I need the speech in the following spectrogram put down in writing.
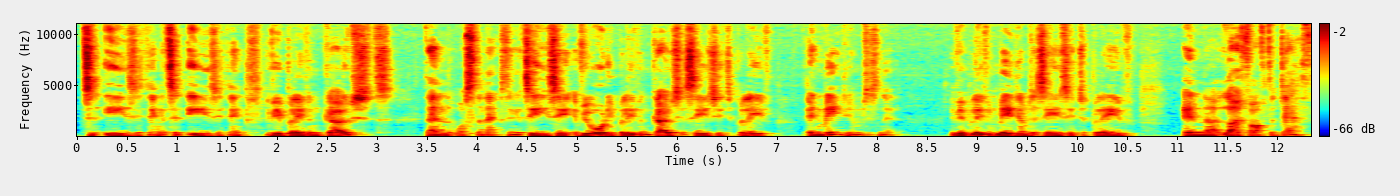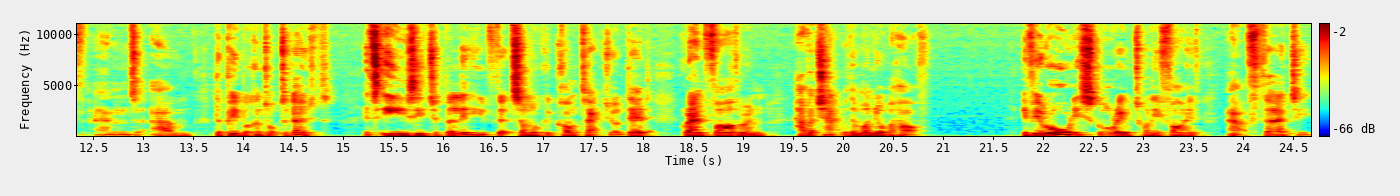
It's an easy thing. It's an easy thing. If you believe in ghosts, then what's the next thing? It's easy. If you already believe in ghosts, it's easy to believe in mediums, isn't it? If you believe in mediums, it's easy to believe in uh, life after death and um, that people can talk to ghosts. It's easy to believe that someone could contact your dead grandfather and have a chat with him on your behalf. If you're already scoring 25 out of 30,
